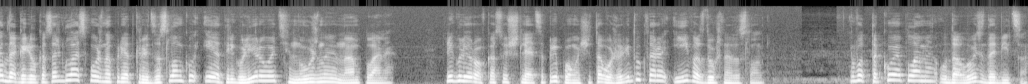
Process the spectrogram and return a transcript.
Когда горелка сожглась, можно приоткрыть заслонку и отрегулировать нужное нам пламя. Регулировка осуществляется при помощи того же редуктора и воздушной заслонки. Вот такое пламя удалось добиться.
